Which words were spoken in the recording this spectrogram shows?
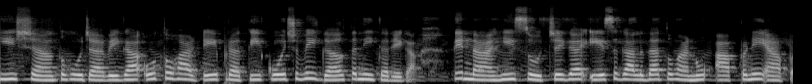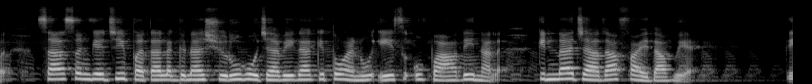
ਹੀ ਸ਼ਾਂਤ ਹੋ ਜਾਵੇਗਾ, ਉਹ ਤੁਹਾਡੇ ਪ੍ਰਤੀ ਕੁਝ ਵੀ ਗਲਤ ਨਹੀਂ ਕਰੇਗਾ ਤੇ ਨਾ ਹੀ ਸੋਚੇਗਾ, ਇਸ ਗੱਲ ਦਾ ਤੁਹਾਨੂੰ ਆਪਣੇ ਆਪ ਸਾਧ ਸੰਗਤ ਜੀ ਪਤਾ ਲੱਗਣਾ ਸ਼ੁਰੂ ਹੋ ਜਾਵੇਗਾ ਕਿ ਤੁਹਾਨੂੰ ਇਸ ਉਪਾਅ ਦੇ ਨਾਲ ਕਿੰਨਾ ਜ਼ਿਆਦਾ ਫਾਇਦਾ ਹੋਇਆ। ਹੈ ਤੇ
